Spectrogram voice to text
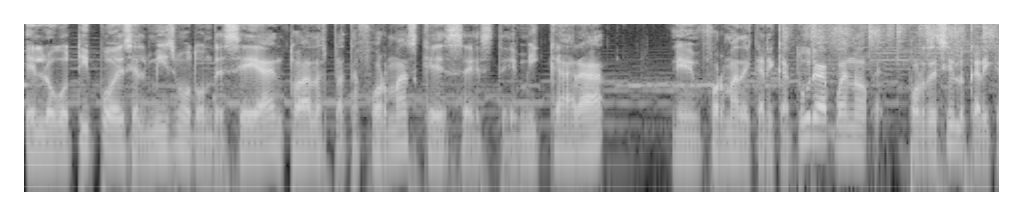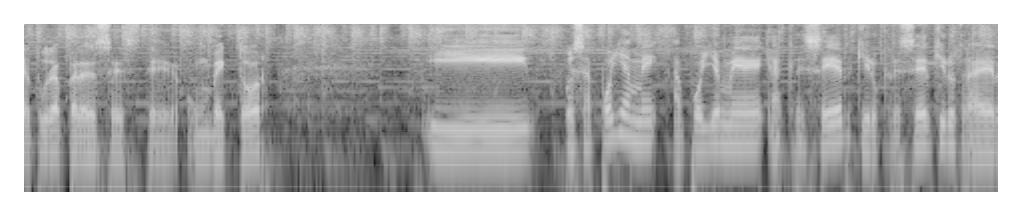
El logotipo es el mismo donde sea en todas las plataformas, que es este mi cara en forma de caricatura. Bueno, por decirlo caricatura, pero es este un vector y pues apóyame, apóyame a crecer, quiero crecer, quiero traer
